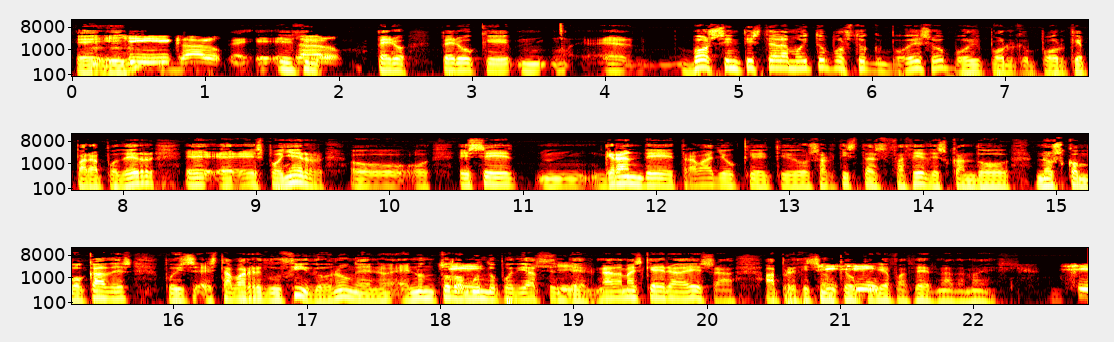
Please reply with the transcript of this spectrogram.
Eh, sí, claro. Eh, eh, é, é, claro. Decir, pero pero que mm, eh, vos sentistela moito posto que eso, por, por, porque para poder eh, eh, expoñer o, o ese mm, grande traballo que, que os artistas facedes cando nos convocades, pois estaba reducido, non? E, e non todo o sí, mundo podía acender Sí. Nada máis que era esa a precisión sí, que eu sí. quería facer, nada máis. Sí,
